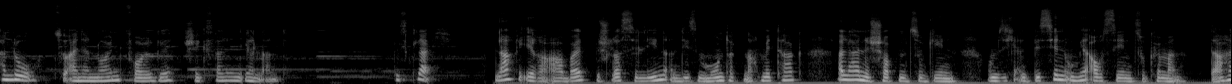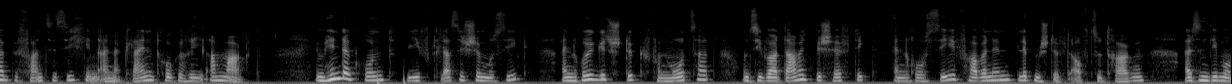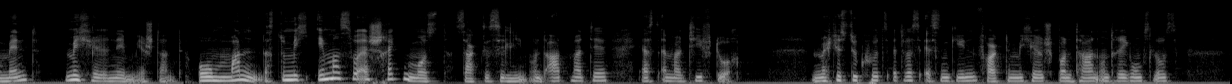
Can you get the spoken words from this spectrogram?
Hallo zu einer neuen Folge Schicksal in Irland. Bis gleich. Nach ihrer Arbeit beschloss Celine an diesem Montagnachmittag alleine shoppen zu gehen, um sich ein bisschen um ihr Aussehen zu kümmern. Daher befand sie sich in einer kleinen Drogerie am Markt. Im Hintergrund lief klassische Musik, ein ruhiges Stück von Mozart und sie war damit beschäftigt, einen roséfarbenen Lippenstift aufzutragen, als in dem Moment Michael neben mir stand. Oh Mann, dass du mich immer so erschrecken musst, sagte Celine und atmete erst einmal tief durch. Möchtest du kurz etwas essen gehen? fragte Michael spontan und regungslos.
